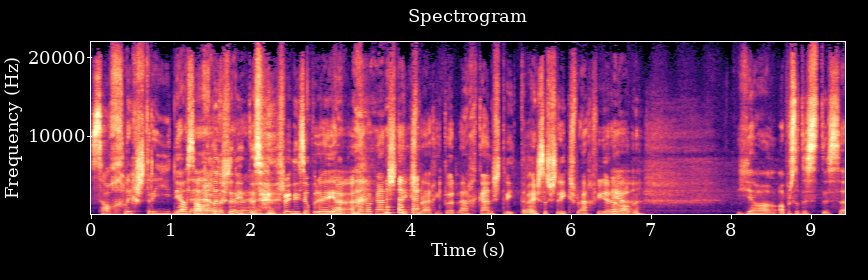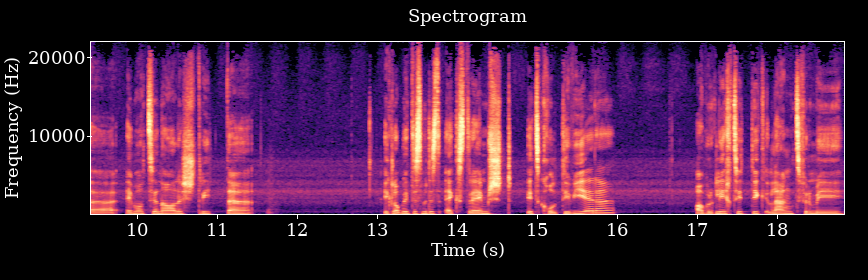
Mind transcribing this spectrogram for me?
sachlich streiten. Ja, sachlich streiten, das finde ich super. Ja. Ich habe mega gerne Streitgespräche, ich würde echt gerne streiten, weißt du, so Streitgespräche führen, ja. aber ja, aber so das, das äh, emotionale Streiten ich glaube nicht, dass wir das extremst jetzt kultivieren, aber gleichzeitig längt es für mich,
